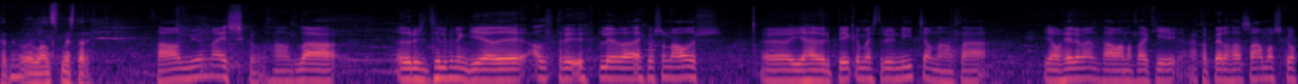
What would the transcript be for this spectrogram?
hvernig er að vera landsmeistari? Það var mjög næst sko. Það var alltaf öðruvísi tilfinning. Ég hefði aldrei upplifað eitthvað svona áður. Uh, ég hefði verið byggamestri í 19, alltaf já, Heriven, það var náttúrulega ekki hægt að bera það saman sko.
